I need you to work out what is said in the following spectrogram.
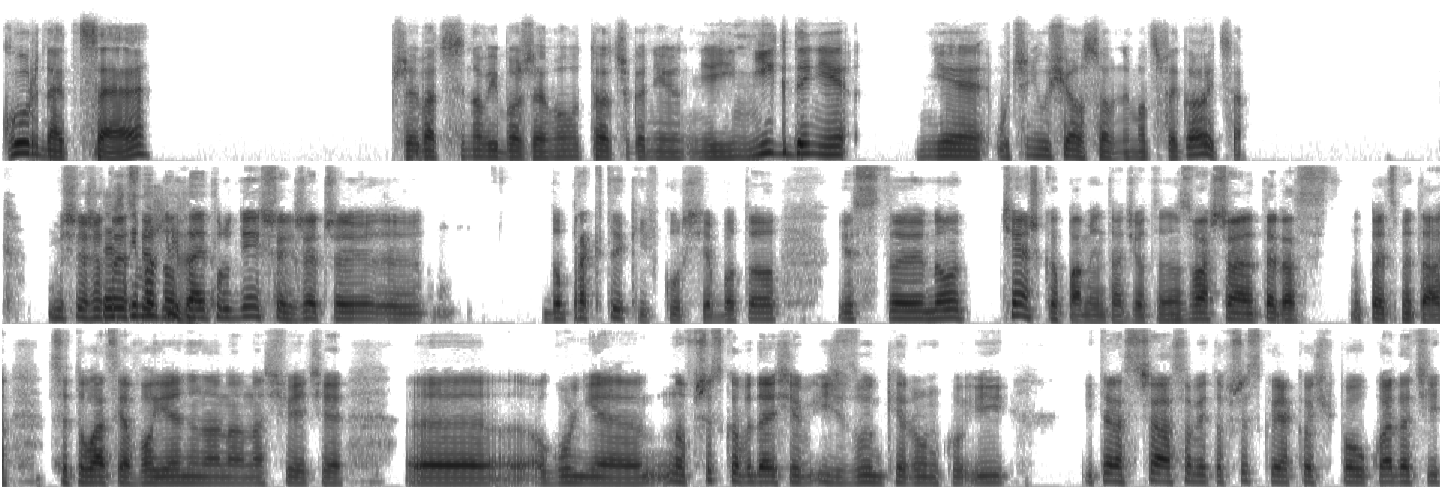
górne C. Przebacz Synowi Bożemu to, czego nie, nie, nigdy nie, nie uczynił się osobnym od swego Ojca. Myślę, że to, to jest, jest jedna z najtrudniejszych rzeczy y, do praktyki w kursie, bo to jest y, no, ciężko pamiętać o tym, zwłaszcza teraz, no, powiedzmy, ta sytuacja wojenna na, na świecie, e, ogólnie, no wszystko wydaje się iść w złym kierunku i, i teraz trzeba sobie to wszystko jakoś poukładać i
